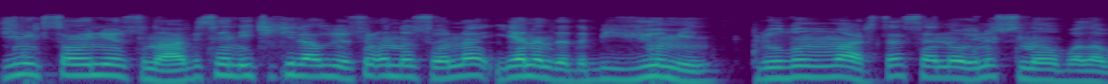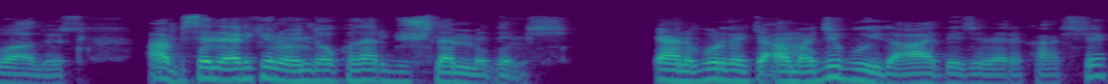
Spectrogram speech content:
Jinx oynuyorsun abi. Sen 2 kill alıyorsun. Ondan sonra yanında da bir Yumin, Lulun varsa sen oyunu Snowball'a bağlıyorsun. Abi sen erken oyunda o kadar güçlenme demiş. Yani buradaki amacı buydu ADC'lere karşı.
